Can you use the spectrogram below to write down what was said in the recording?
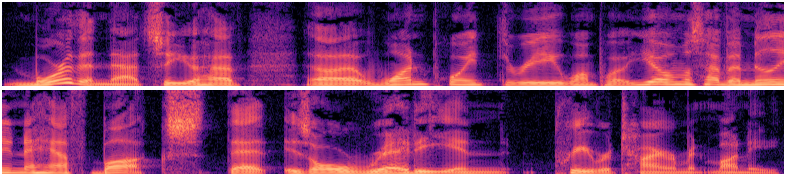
more than that. So you have uh, 1.3, 1. Point, you almost have a million and a half bucks that is already in pre retirement money.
